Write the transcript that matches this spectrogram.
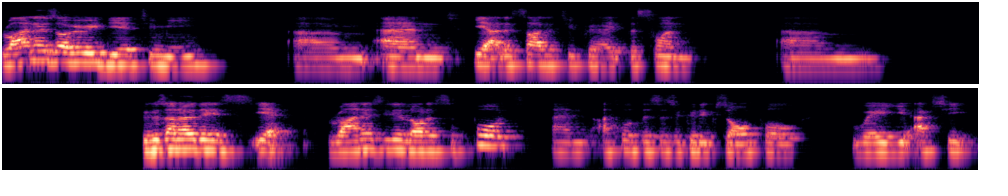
rhinos are very dear to me. Um, and yeah, I decided to create this one um, because I know there's, yeah, rhinos need a lot of support. And I thought this is a good example where you actually,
